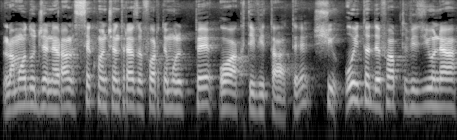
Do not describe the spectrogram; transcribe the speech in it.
la modul general se concentrează foarte mult pe o activitate și uită de fapt viziunea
